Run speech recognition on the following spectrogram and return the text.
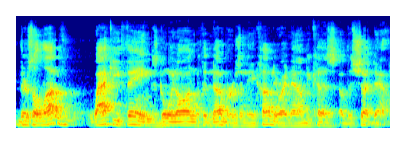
there's a lot of wacky things going on with the numbers in the economy right now because of the shutdown.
